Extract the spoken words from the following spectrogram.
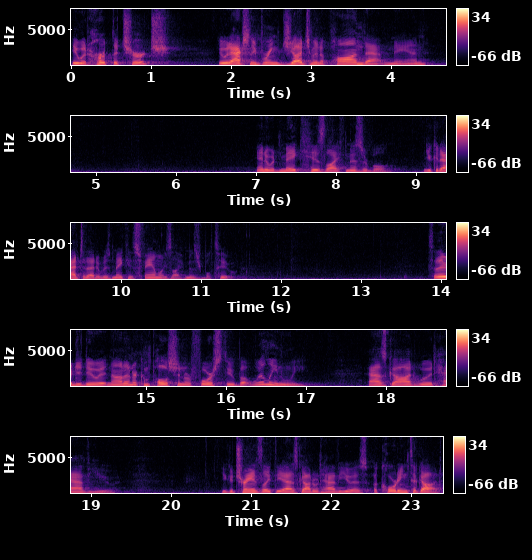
it would hurt the church, it would actually bring judgment upon that man, and it would make his life miserable. You could add to that, it would make his family's life miserable too. So they're to do it not under compulsion or forced to, but willingly, as God would have you. You could translate the as God would have you as according to God.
